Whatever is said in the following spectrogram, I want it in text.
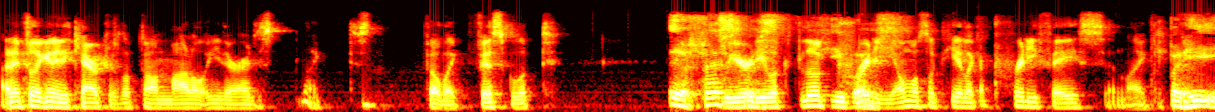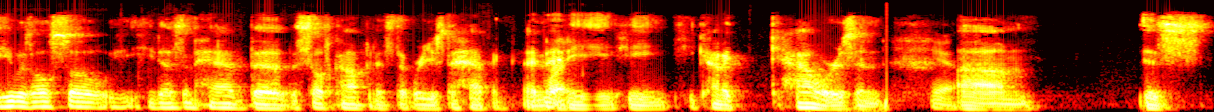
I didn't feel like any of the characters looked on model either. I just like just felt like Fisk looked yeah, Fisk weird. he looked looked he pretty. Was, he almost looked he had like a pretty face and like. But he he was also he, he doesn't have the the self confidence that we're used to having, and, right. and he he he kind of cowers and yeah. um is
